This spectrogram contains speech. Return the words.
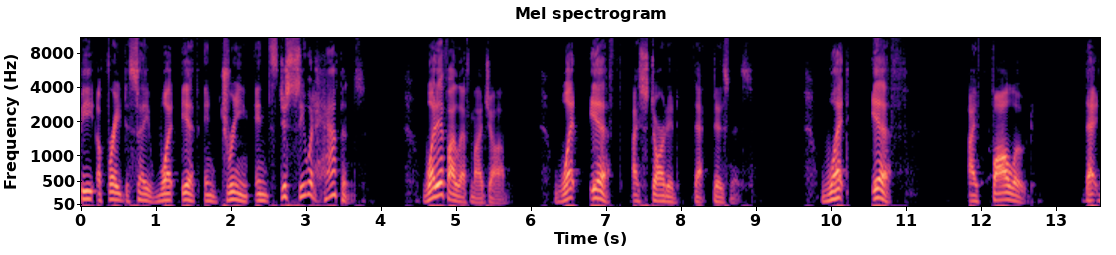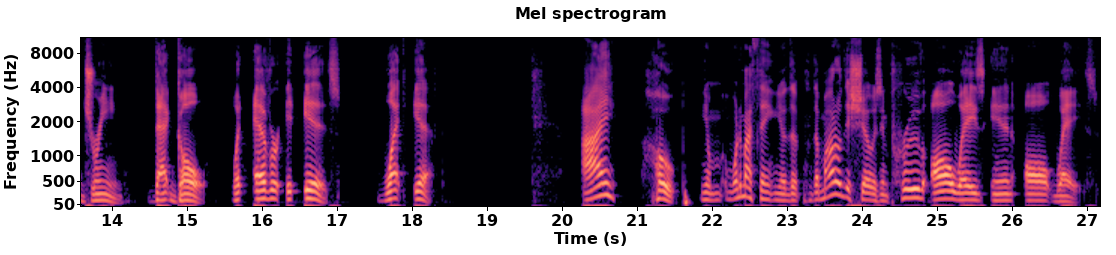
be afraid to say what if and dream and just see what happens. What if I left my job? What if I started that business? What if I followed that dream, that goal, whatever it is? What if? I hope. You know, one of my things, you know, the, the motto of this show is improve always in all ways.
